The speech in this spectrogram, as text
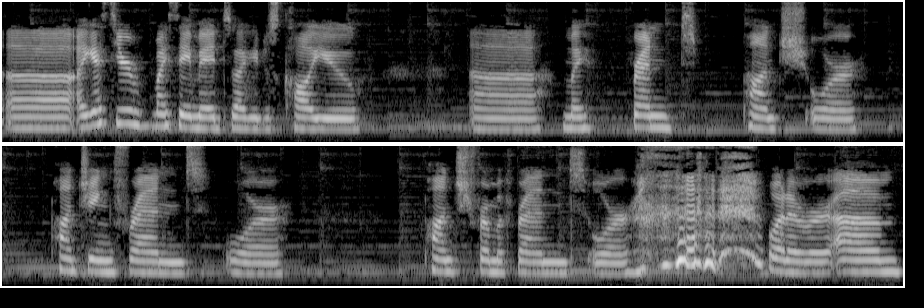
uh, I guess you're my same age, so I could just call you, uh, my friend Punch or punching friend or punch from a friend or whatever. Um,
